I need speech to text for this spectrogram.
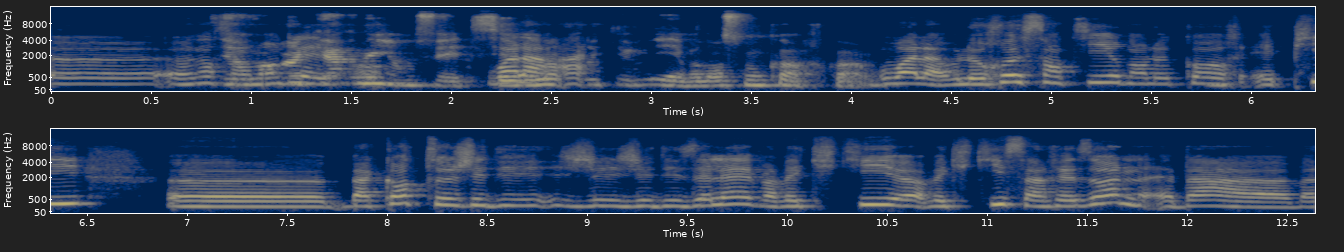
euh, non, c'est en anglais. Incarné, en fait. C'est voilà, vraiment incarné dans son corps. Quoi. Voilà, le ressentir dans le corps. Et puis, bah, quand j'ai des, des, élèves avec qui, avec qui ça résonne, eh ben, bah,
